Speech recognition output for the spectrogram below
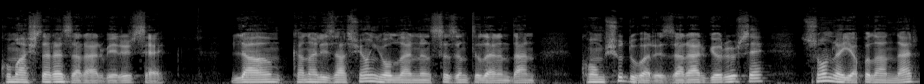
kumaşlara zarar verirse, lağım, kanalizasyon yollarının sızıntılarından komşu duvarı zarar görürse, sonra yapılanlar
